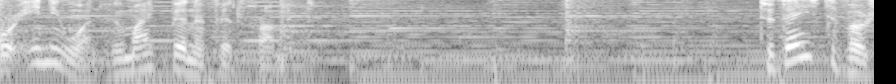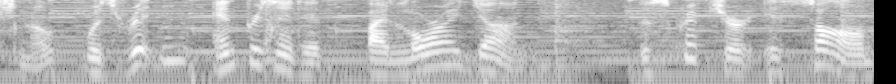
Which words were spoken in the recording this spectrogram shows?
or anyone who might benefit from it. Today's devotional was written and presented by Laura Young. The scripture is Psalm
